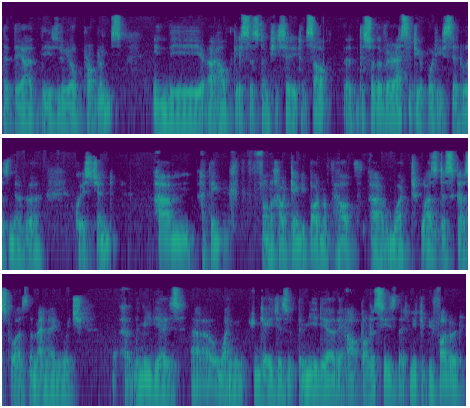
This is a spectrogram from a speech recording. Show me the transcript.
that there are these real problems in the uh, healthcare system. She said it herself. Uh, so the veracity of what he said was never questioned. Um, I think from the Gauteng Department of Health, uh, what was discussed was the manner in which uh, the media is, uh, one engages with the media. There are policies that need to be followed.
